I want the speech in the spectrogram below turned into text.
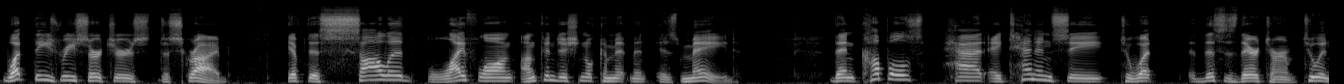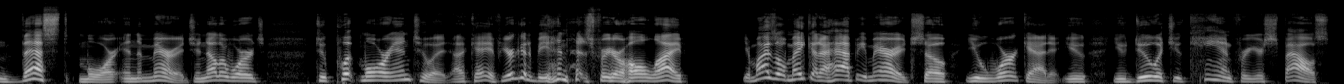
what these researchers described if this solid, lifelong, unconditional commitment is made, then couples had a tendency to what this is their term to invest more in the marriage. In other words, to put more into it. Okay, if you're going to be in this for your whole life, you might as well make it a happy marriage. So you work at it. You you do what you can for your spouse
